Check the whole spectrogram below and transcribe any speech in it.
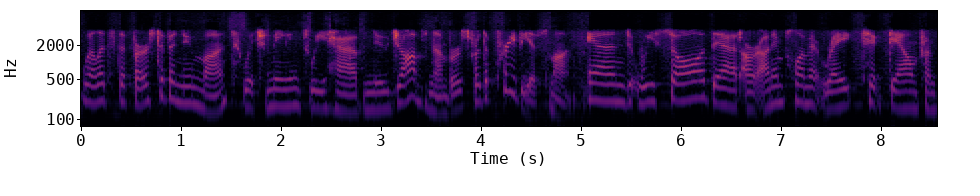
Well, it's the first of a new month, which means we have new jobs numbers for the previous month. And we saw that our unemployment rate ticked down from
